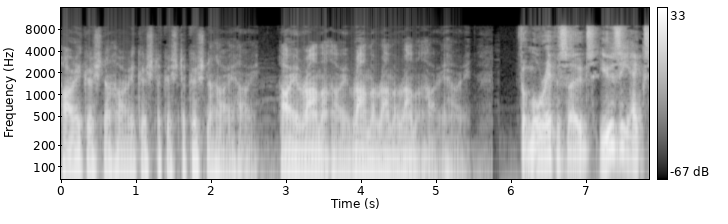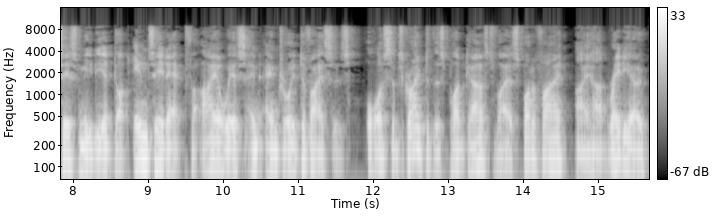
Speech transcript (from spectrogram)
Hare Krishna, Hare Krishna, Krishna Krishna, Hare Hare. Hare Rama, Hare Rama, Rama Rama, Hare Hare. For more episodes, use the accessmedia.nz app for iOS and Android devices, or subscribe to this podcast via Spotify, iHeartRadio,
